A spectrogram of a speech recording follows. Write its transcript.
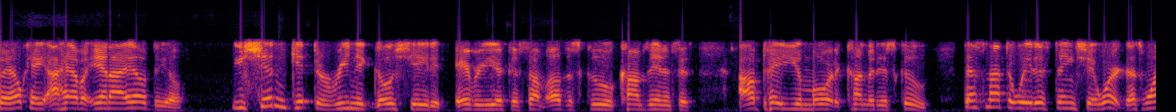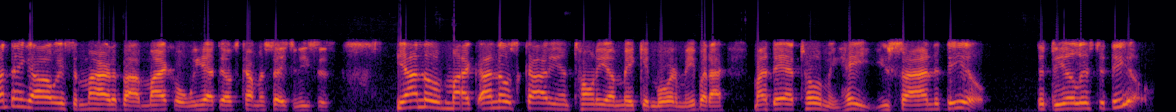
say, okay, I have an NIL deal. You shouldn't get to renegotiate it every year because some other school comes in and says, I'll pay you more to come to this school. That's not the way this thing should work. That's one thing I always admired about Michael. We had this conversation. He says, "Yeah, I know Mike. I know Scottie and Toni are making more than me, but I, my dad told me, hey, you signed the deal. The deal is the deal."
